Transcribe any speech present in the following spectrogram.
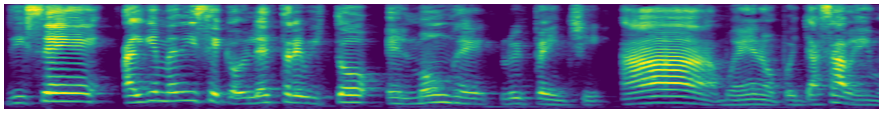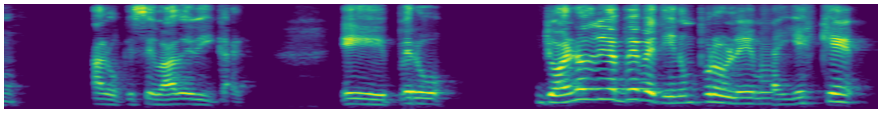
Dice, alguien me dice que hoy le entrevistó el monje Luis Penchi. Ah, bueno, pues ya sabemos a lo que se va a dedicar. Eh, pero Joan Rodríguez Bebe tiene un problema y es que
